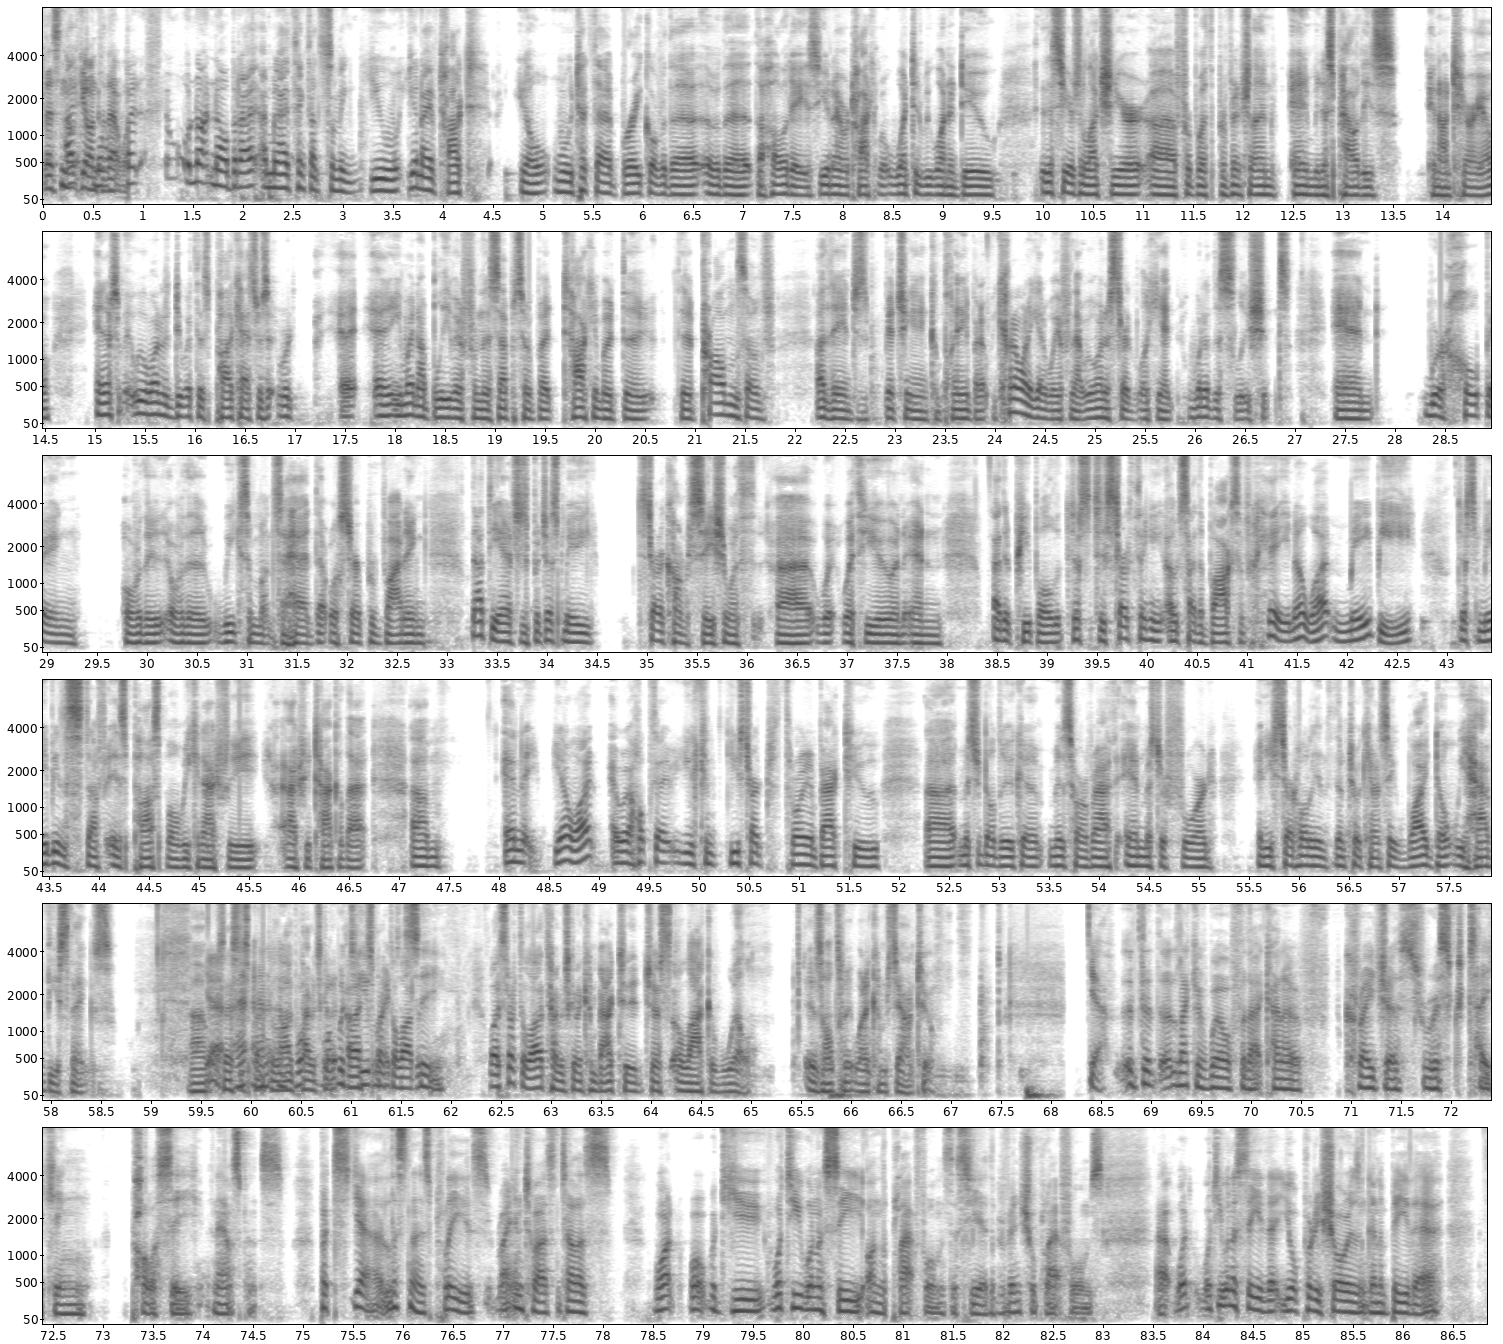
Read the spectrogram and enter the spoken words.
Let's not I, get onto no, that one. But well, not no, but I, I mean, I think that's something you you and I have talked. You know, when we took that break over the over the the holidays, you and I were talking about what did we want to do. This year's an election year uh, for both provincial and, and municipalities in Ontario. And if we wanted to do with this podcast was we're, uh, and you might not believe it from this episode, but talking about the the problems of other than just bitching and complaining about it, we kind of want to get away from that. We want to start looking at what are the solutions, and we're hoping over the over the weeks and months ahead that we'll start providing not the answers, but just maybe start a conversation with uh, with, with you and and other people just to start thinking outside the box of hey you know what? Maybe just maybe the stuff is possible. We can actually actually tackle that. Um, and you know what i hope that you can you start throwing it back to uh, mr del duca ms Horwath and mr ford and you start holding them to account and say why don't we have these things um, yeah, I suspect and, a lot of times it's going to. I expect like a lot. Of, well, I expect a lot of times it's going to come back to just a lack of will. Is ultimately what it comes down to yeah, the, the lack of will for that kind of courageous, risk taking policy announcements. But yeah, listeners, please write into us and tell us what what would you what do you want to see on the platforms this year, the provincial platforms? Uh, what what do you want to see that you're pretty sure isn't going to be there,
